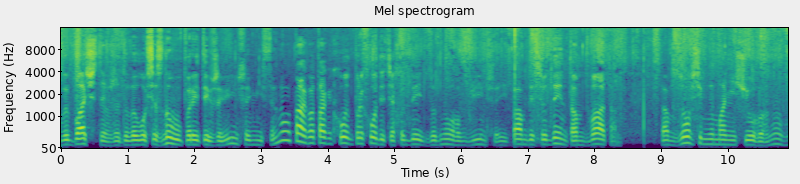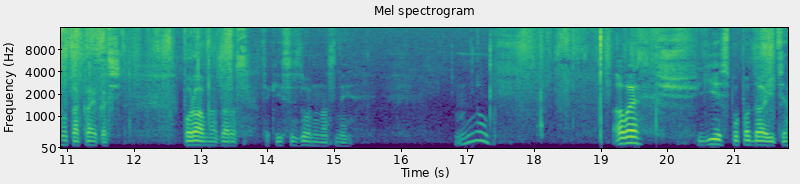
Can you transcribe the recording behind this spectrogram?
Ви бачите, вже довелося знову перейти вже в інше місце. Ну так, отак приходиться ходити з одного в інше. І там десь один, там два, там, там зовсім нема нічого. Ну, ну така якась пора в нас зараз. Такий сезон у нас не. Ну, але є, попадаються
